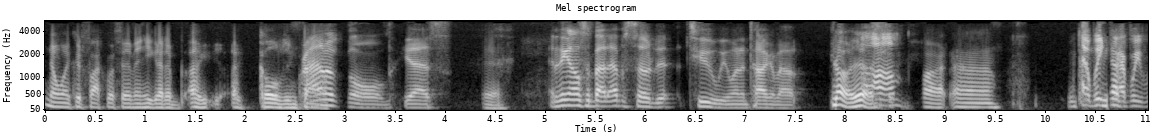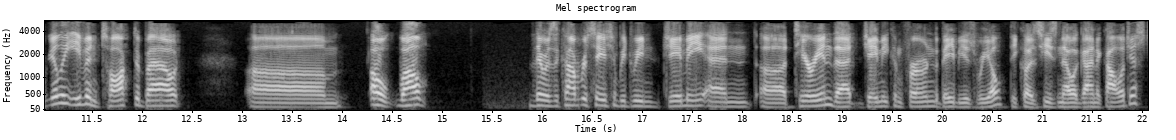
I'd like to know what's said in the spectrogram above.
no one could fuck with him, and he got a, a, a golden Crown crown. of Gold. Yes. Yeah. Anything else about episode two we want to talk about? No, yeah. Um, but, uh, Have we, we have- have we really even talked about? Um, oh well, there was a conversation between Jaime and uh, Tyrion that Jaime confirmed the baby is real because he's now a gynecologist.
